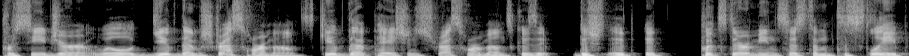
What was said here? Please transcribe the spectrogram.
procedure will give them stress hormones, give that patient stress hormones because it, it it puts their immune system to sleep,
